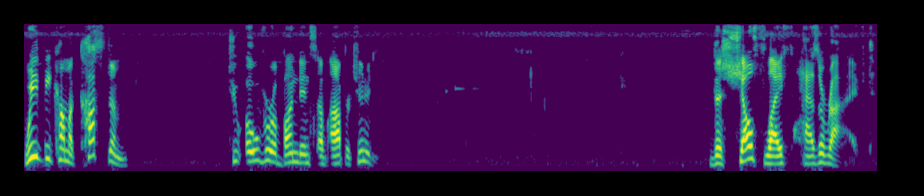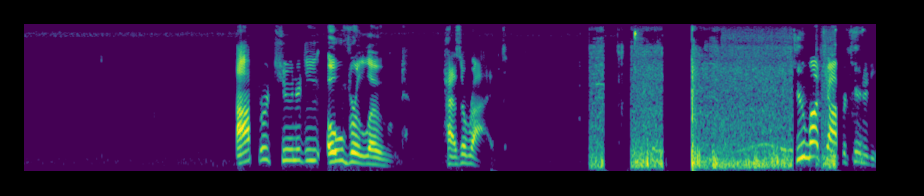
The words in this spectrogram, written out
we've become accustomed to overabundance of opportunity. The shelf life has arrived. Opportunity overload has arrived. Too much opportunity.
